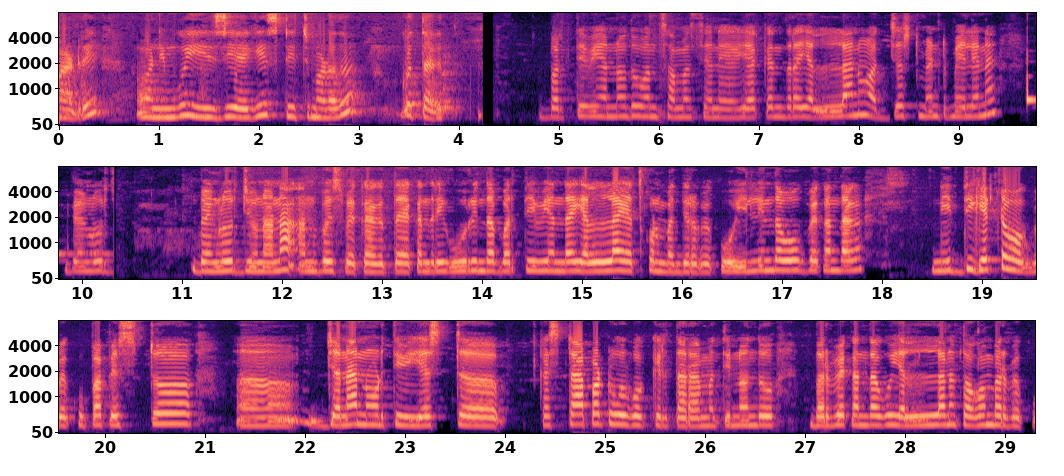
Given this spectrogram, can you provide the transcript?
ಮಾಡಿರಿ. ನಿಮಗೂ ಈಸಿಯಾಗಿ ಸ್ಟಿಚ್ ಮಾಡೋದು ಗೊತ್ತಾಗುತ್ತೆ. ಬರ್ತೀವಿ ಅನ್ನೋದು ಒಂದು ಸಮಸ್ಯೆನೇ. ಯಾಕಂದ್ರೆ ಎಲ್ಲಾನು ಅಡ್ಜಸ್ಟ್ಮೆಂಟ್ ಮೇಲೇ ಬೆಂಗಳೂರು ಬೆಂಗಳೂರು ಜೀವನನ ಅನುಭವಿಸ್ಬೇಕಾಗುತ್ತೆ. ಯಾಕಂದ್ರೆ ಈಗ ಊರಿಂದ ಬರ್ತೀವಿ ಅಂದಾಗ ಎಲ್ಲ ಎತ್ಕೊಂಡು ಬಂದಿರಬೇಕು. ಇಲ್ಲಿಂದ ಹೋಗ್ಬೇಕಂದಾಗ ನಿದ್ದೆಗೆಟ್ಟು ಹೋಗಬೇಕು. ಪಾಪ ಎಷ್ಟೋ ಜನ ನೋಡ್ತೀವಿ ಎಷ್ಟು ಕಷ್ಟಪಟ್ಟು ಊರಿಗೆ ಹೋಗ್ತಿರ್ತಾರೆ. ಮತ್ತು ಇನ್ನೊಂದು ಬರ್ಬೇಕಂದಾಗೂ ಎಲ್ಲನೂ ತೊಗೊಂಬರ್ಬೇಕು.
